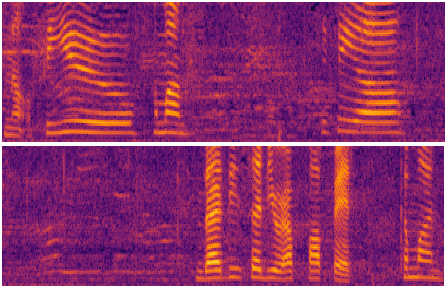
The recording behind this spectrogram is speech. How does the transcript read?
Not for you. Come on. Sophia. Daddy said you're a puppet. Come on.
